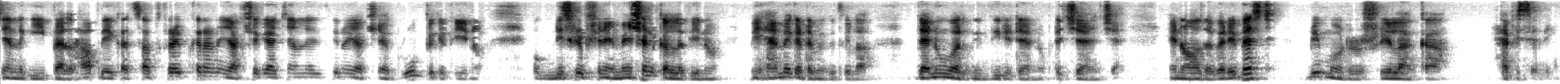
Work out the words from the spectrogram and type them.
channel එකේ ඊපල් hub ඒකත් subscribe කරන්න. යක්ෂයා channel එක තියෙනවා. යක්ෂයා group එක තියෙනවා. ඔක description එකේ mention කරලා තියෙනවා. මේ හැම එකටම එකතු වෙලා දැනුම් වර්ධන ඉදිරියට යන්න අපේ channel and all the very best. Bring motor sri lanka. Happy selling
